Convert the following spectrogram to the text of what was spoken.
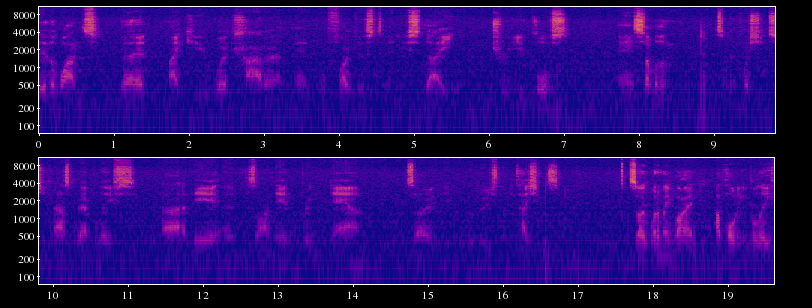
they're the ones that make you work harder and more focused, and you stay true to your course. and some of them, some of the questions you can ask about beliefs uh, are there and designed there to bring them down, so it removes limitations. So what I mean by upholding a belief,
